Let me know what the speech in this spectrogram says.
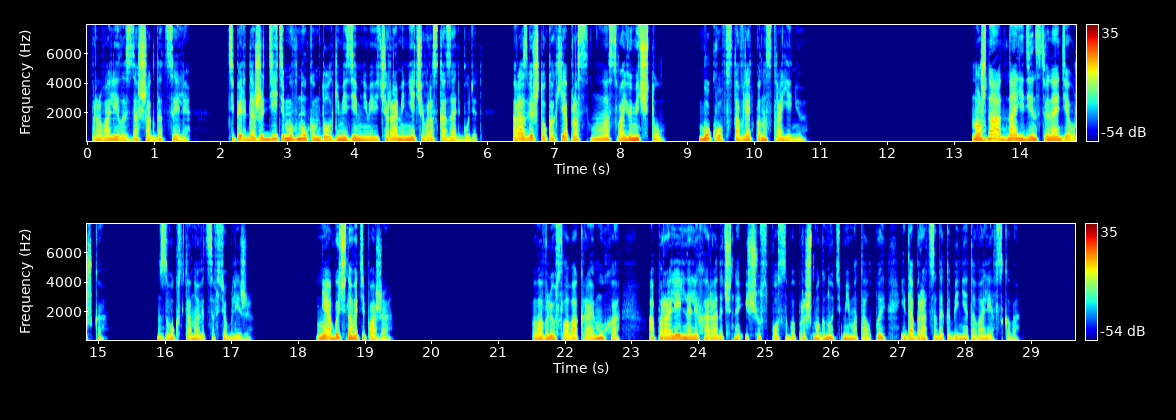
Провалилась за шаг до цели. Теперь даже детям и внукам долгими зимними вечерами нечего рассказать будет. Разве что, как я проснула свою мечту. Букву вставлять по настроению. Нужна одна единственная девушка. Звук становится все ближе. Необычного типажа. Ловлю слова краем уха, а параллельно лихорадочно ищу способы прошмыгнуть мимо толпы и добраться до кабинета Валевского.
